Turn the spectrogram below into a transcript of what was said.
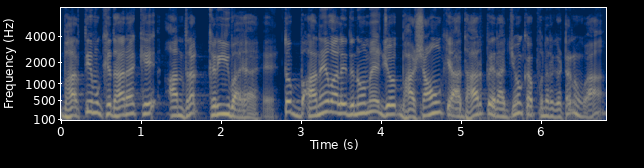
भारतीय मुख्यधारा के आंध्रा करीब आया है। तो आने वाले दिनों में जो भाषाओं के आधार पर राज्यों का पुनर्गठन हुआ,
